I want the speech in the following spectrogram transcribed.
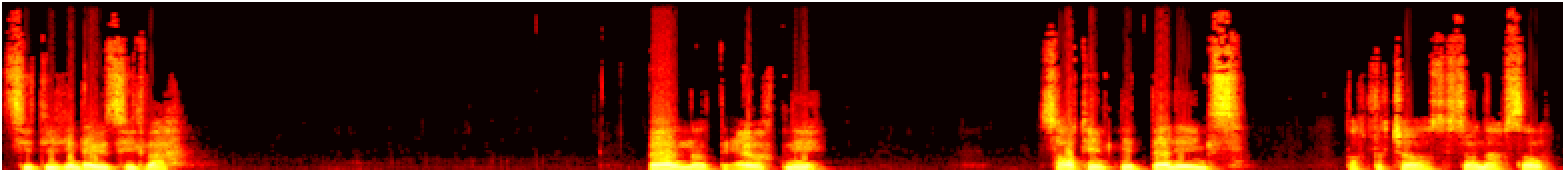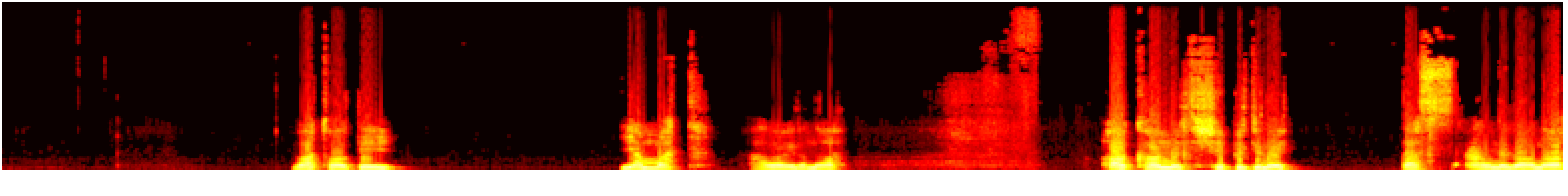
Ситигийн Давид Силва. Бернард Эвертны Саутгемптны Дани Ингс давтлагчаа сезон авсан. Ватфордын Ямат аваад оноо О'Коннелл Шеффилд Юнайтедаас авнаг оноо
